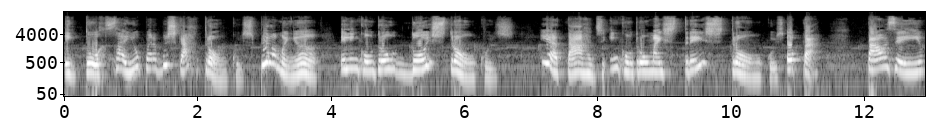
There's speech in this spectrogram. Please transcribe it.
Heitor saiu para buscar troncos. Pela manhã, ele encontrou dois troncos. E à tarde encontrou mais três troncos. Opa! Pause aí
